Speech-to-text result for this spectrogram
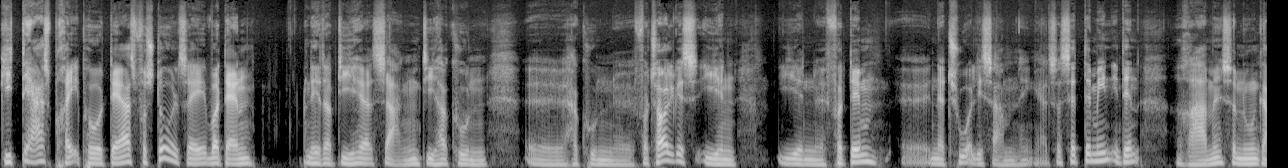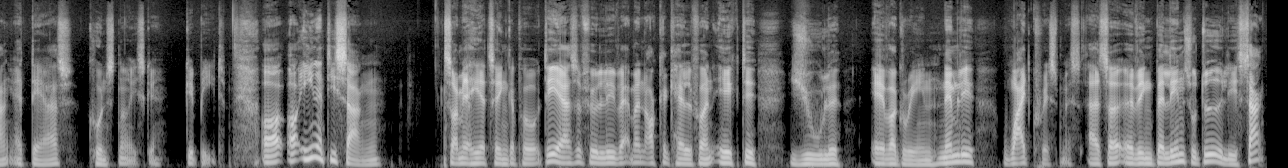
give deres præg på deres forståelse af, hvordan netop de her sange, de har kunnet, øh, har kunnet øh, fortolkes i en, i en øh, for dem øh, naturlig sammenhæng. Altså sætte dem ind i den ramme, som nu engang er deres kunstneriske gebet. Og, og en af de sange, som jeg her tænker på, det er selvfølgelig, hvad man nok kan kalde for en ægte jule evergreen, nemlig White Christmas, altså Irving Berlins udødelige sang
